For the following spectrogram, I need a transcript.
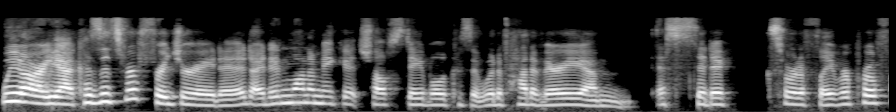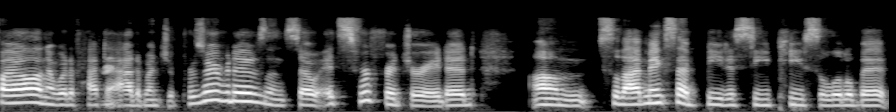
We are, yeah, because it's refrigerated. I didn't want to make it shelf stable because it would have had a very um acidic sort of flavor profile and I would have had to add a bunch of preservatives. And so it's refrigerated. Um, so that makes that B2C piece a little bit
